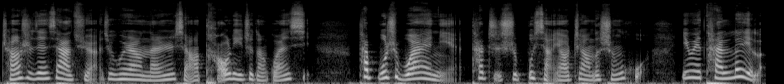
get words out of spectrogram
长时间下去啊，就会让男人想要逃离这段关系。”他不是不爱你，他只是不想要这样的生活，因为太累了。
